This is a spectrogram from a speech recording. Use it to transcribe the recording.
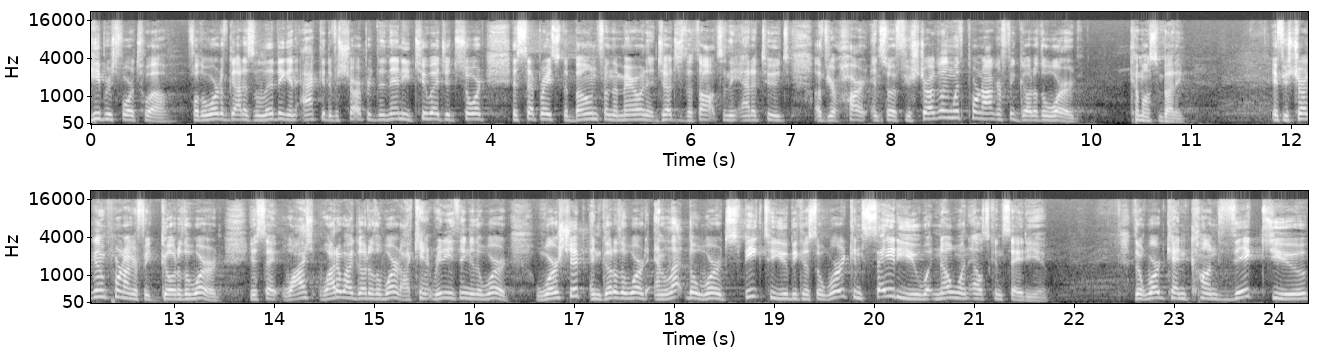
Hebrews 4:12. For the word of God is living and active, sharper than any two-edged sword. It separates the bone from the marrow and it judges the thoughts and the attitudes of your heart. And so if you're struggling with pornography, go to the word. Come on, somebody. If you're struggling with pornography, go to the Word. You say, why, why do I go to the Word? I can't read anything in the Word. Worship and go to the Word and let the Word speak to you because the Word can say to you what no one else can say to you. The word can convict you,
